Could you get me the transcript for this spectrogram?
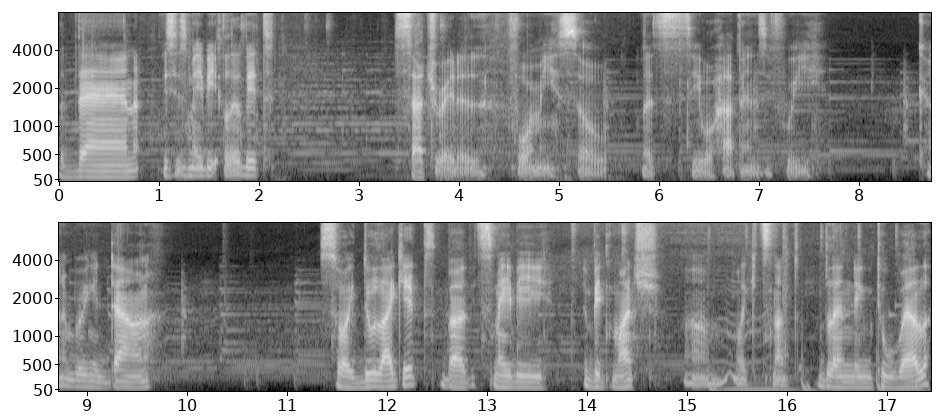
But then this is maybe a little bit saturated for me. So let's see what happens if we kind of bring it down. So I do like it, but it's maybe a bit much. Um, like it's not blending too well.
